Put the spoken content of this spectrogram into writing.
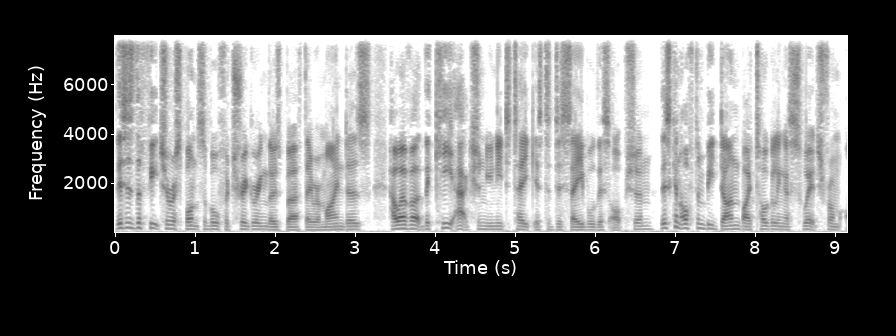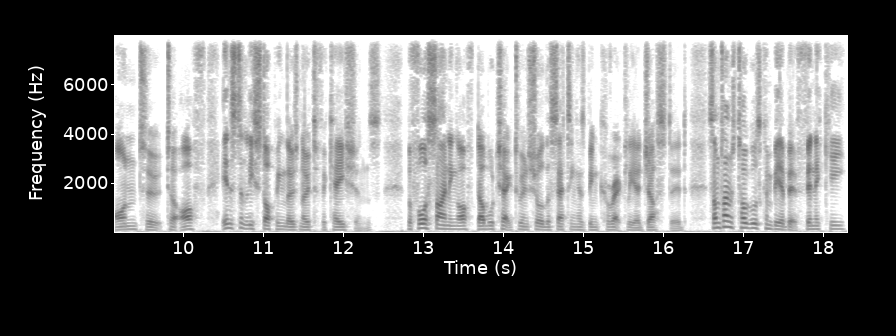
This is the feature responsible for triggering those birthday reminders. However, the key action you need to take is to disable this option. This can often be done by toggling a switch from on to, to off, instantly stopping those notifications. Before signing off, double check to ensure the setting has been correctly adjusted. Sometimes toggles can be a bit finicky,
